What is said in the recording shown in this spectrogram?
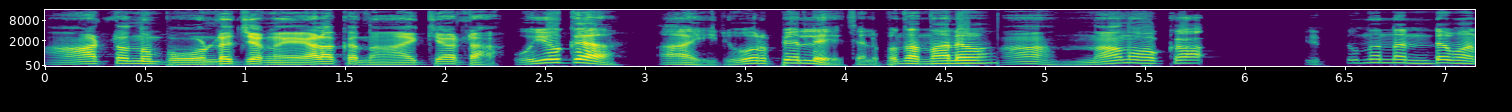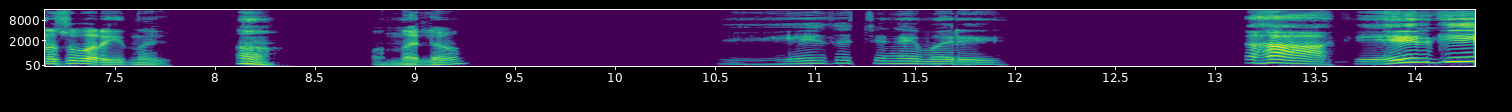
ആട്ടൊന്നും പോണ്ട ചങ്ങ അയാളൊക്കെ നായ്ക്കാട്ടാ. ഒയ്യോക്ക ആ ഇരുപത് ഉറപ്പ്യല്ലേ? ചിലപ്പോ തന്നാലോ? ആ എന്നാ നോക്ക. കിട്ടും തന്നെ എന്റെ മനസ്സ് പറയുന്നത്. ആ വന്നല്ലോ. ഏതാ ചങ്ങായിമാര് ആ കേരിക്കി.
